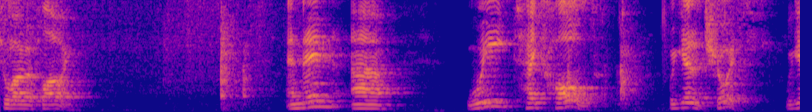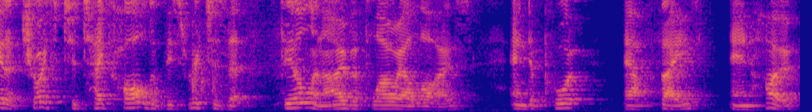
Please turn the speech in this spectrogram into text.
to overflowing. And then uh, we take hold. We get a choice. We get a choice to take hold of this riches that fill and overflow our lives and to put our faith and hope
